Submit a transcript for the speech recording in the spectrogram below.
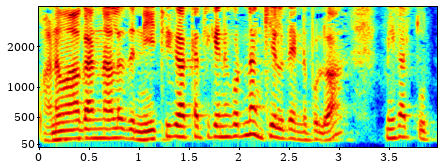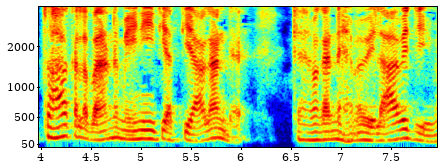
පණවා ගන්නාලද නීතියක් ඇති කෙනෙකුට නම් කියලා දෙන්න පුළුවන්. මේකත් උත්සාහ කළ බලන්න මේ නීතියක් තියාගන්න. කැම ගන්න හැම වෙලාවෙදීම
